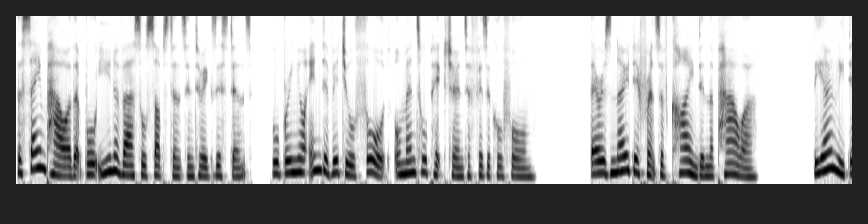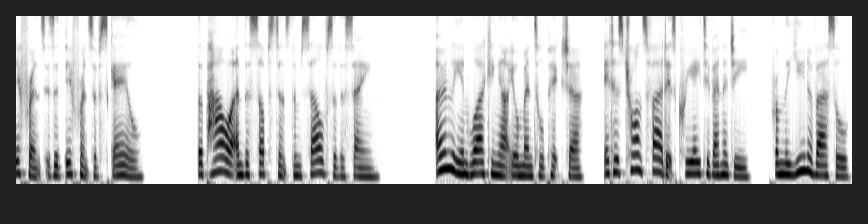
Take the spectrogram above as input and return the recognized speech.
The same power that brought universal substance into existence will bring your individual thought or mental picture into physical form. There is no difference of kind in the power. The only difference is a difference of scale. The power and the substance themselves are the same. Only in working out your mental picture it has transferred its creative energy from the universal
